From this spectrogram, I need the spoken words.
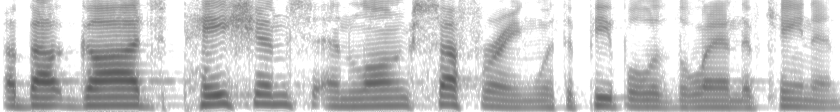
about God's patience and long suffering with the people of the land of Canaan.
